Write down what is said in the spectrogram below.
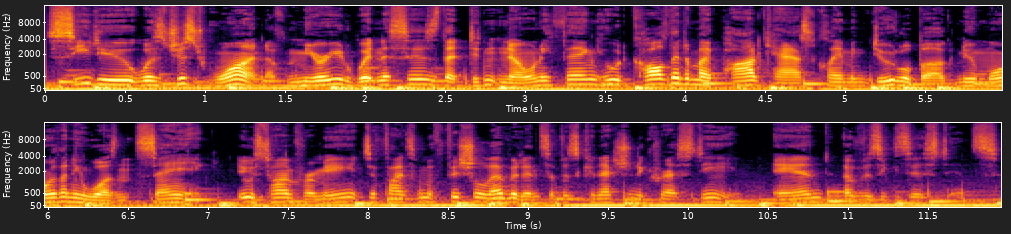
Sea was just one of myriad witnesses that didn't know anything who had called into my podcast claiming Doodlebug knew more than he wasn't saying. It was time for me to find some official evidence of his connection to Christine and of his existence.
